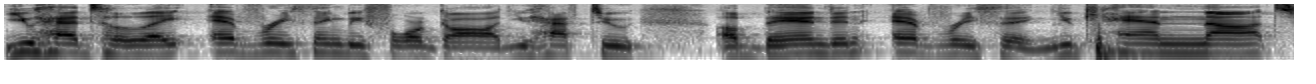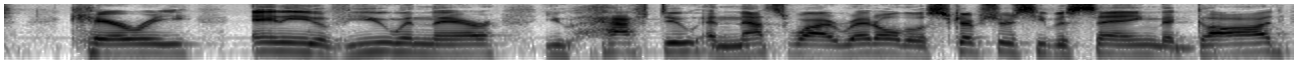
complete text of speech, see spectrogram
You had to lay everything before God. You have to abandon everything. You cannot carry any of you in there. You have to. And that's why I read all those scriptures. He was saying that God,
